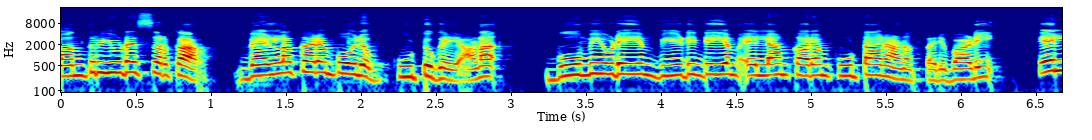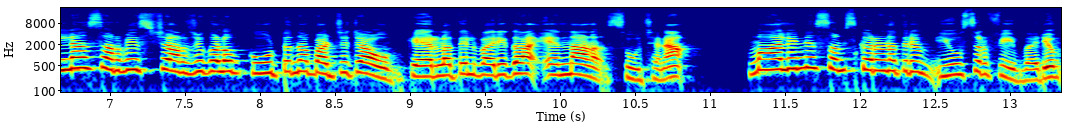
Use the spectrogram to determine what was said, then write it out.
മന്ത്രിയുടെ സർക്കാർ വെള്ളക്കരം പോലും കൂട്ടുകയാണ്. ഭൂമിയുടെയും വീടിന്റെയും എല്ലാം കരം കൂട്ടാനാണ് പരിപാടി. എല്ലാ സർവീസ് ചാർജുകളും കൂട്ടുന്ന ബഡ്ജറ്റാവും കേരളത്തിൽ വരിക എന്നാണ് സൂചന. മാലിന്യ സംസ്കരണത്തിനും യൂസർ ഫീ വരും.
